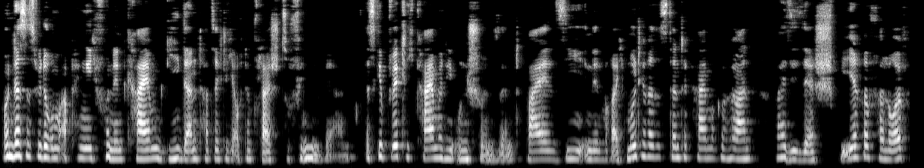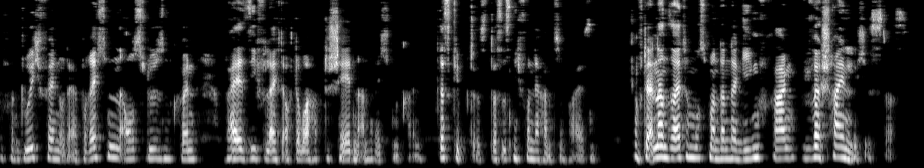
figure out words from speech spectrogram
Und das ist wiederum abhängig von den Keimen, die dann tatsächlich auf dem Fleisch zu finden wären. Es gibt wirklich Keime, die unschön sind, weil sie in den Bereich multiresistente Keime gehören, weil sie sehr schwere Verläufe von Durchfällen oder Erbrechen auslösen können, weil sie vielleicht auch dauerhafte Schäden anrichten können. Das gibt es. Das ist nicht von der Hand zu weisen. Auf der anderen Seite muss man dann dagegen fragen, wie wahrscheinlich ist das?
